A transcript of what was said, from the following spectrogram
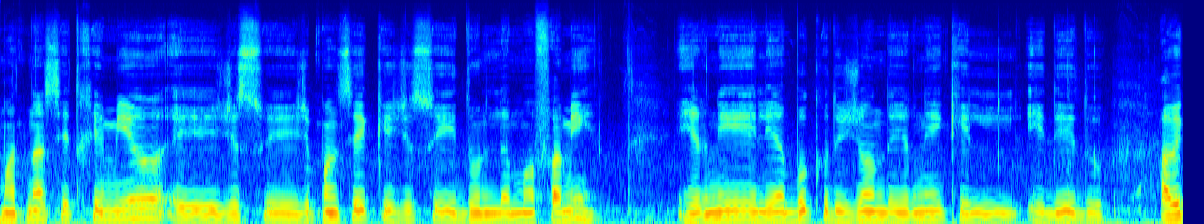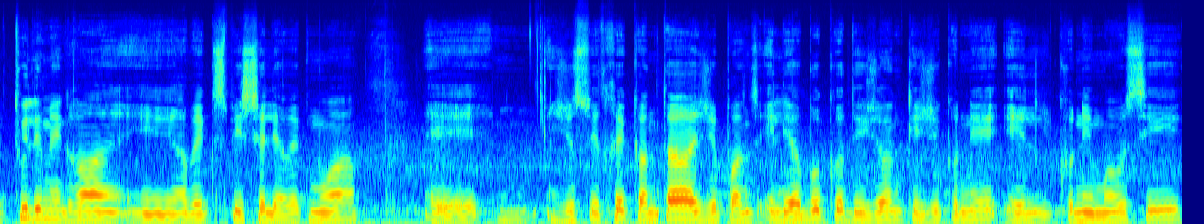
maintenant c'est très mieux et je suis. Je pensais que je suis dans la- ma famille. Il y a beaucoup de gens d'Ernie qui aident de- avec tous les migrants et avec spécialement avec moi. Et je suis très content. Je pense il y a beaucoup de gens que je connais ils connaissent moi aussi.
